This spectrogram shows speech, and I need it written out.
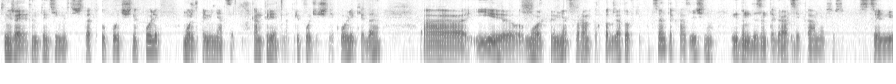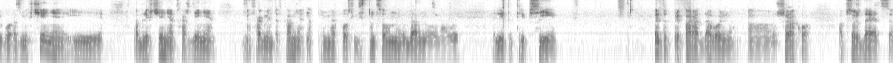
снижает интенсивность частоту почечных колик, может применяться конкретно при почечной колике, да, а, и может применяться в рамках подготовки пациента к различным видам дезинтеграции камня с целью его размягчения и облегчения отхождения фрагментов камня, например, после дистанционной ударно-волновой литотрипсии. Этот препарат довольно а, широко обсуждается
